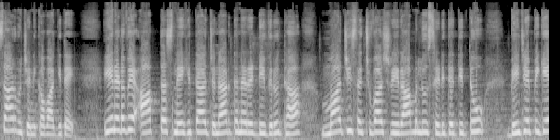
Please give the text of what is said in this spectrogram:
ಸಾರ್ವಜನಿಕವಾಗಿದೆ. ಈ ನಡುವೆ ಆಪ್ತ ಸ್ನೇಹಿತ ಜನಾರ್ದನ ರೆಡ್ಡಿ ವಿರುದ್ಧ ಮಾಜಿ ಸಚಿವ ಶ್ರೀರಾಮುಲು ಸಿಡಿದೆದ್ದಿದ್ದು, ಬಿಜೆಪಿಗೆ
